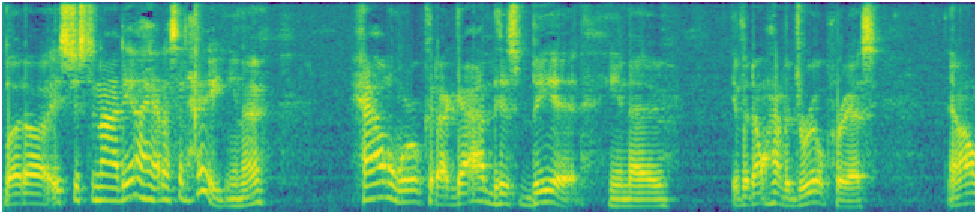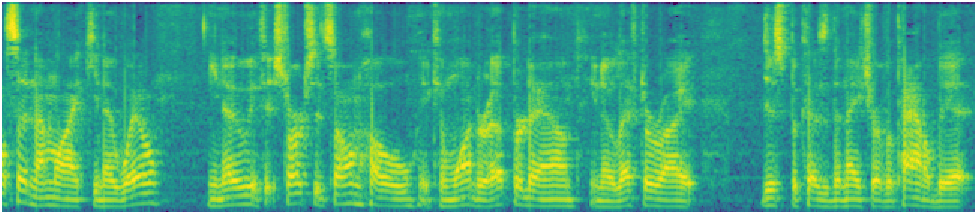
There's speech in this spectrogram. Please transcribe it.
But uh, it's just an idea I had. I said, hey, you know, how in the world could I guide this bit, you know, if I don't have a drill press? And all of a sudden I'm like, you know, well, you know, if it starts its own hole, it can wander up or down, you know, left or right, just because of the nature of a paddle bit.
